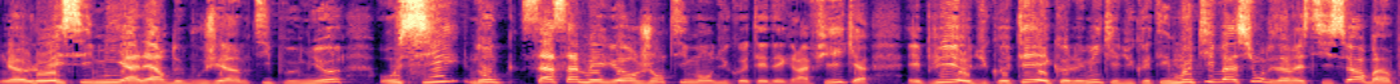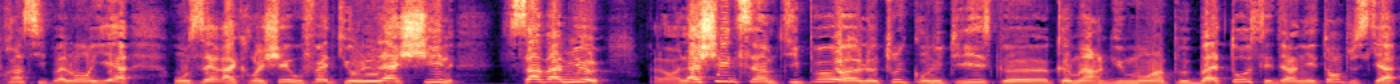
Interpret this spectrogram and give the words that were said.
euh, le SMI a l'air de bouger un petit peu mieux aussi, donc ça s'améliore gentiment du côté des graphiques, et puis euh, du côté économique et du côté motivation des investisseurs, ben principalement hier on s'est raccroché au fait que la Chine ça va mieux. Alors la Chine, c'est un petit peu euh, le truc qu'on utilise comme argument un peu bateau ces derniers temps, puisqu'il y a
